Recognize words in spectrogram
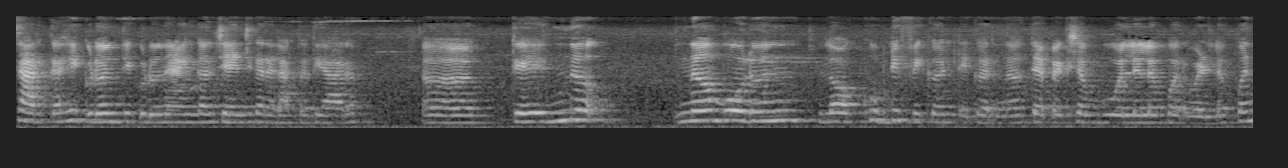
सारखं इकडून तिकडून अँगल चेंज करायला लागतात यार. ते न न बोलून लॉक खूप डिफिकल्ट आहे करणं त्यापेक्षा बोललेलं परवडलं पण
